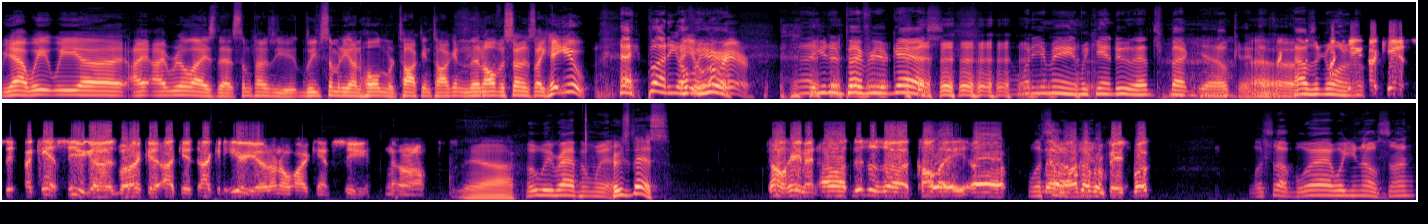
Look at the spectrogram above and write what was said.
Yeah, we we uh I I realize that sometimes you leave somebody on hold and we're talking talking and then all of a sudden it's like, "Hey you. Hey, buddy, Hey over you here. over here." Uh, you didn't pay for your gas. what do you mean? We can't do that. It's back. Yeah, okay. Uh, How's it I going? can't, I can't see. I can't see you guys, but I could. I could. I could hear you. I don't know why I can't see. I don't know. Yeah. Who we rapping with? Who's this? Oh, hey man. Uh, this is uh, Kale. Uh, What's well, up, I come man? from Facebook. What's up, boy? What you know, son?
